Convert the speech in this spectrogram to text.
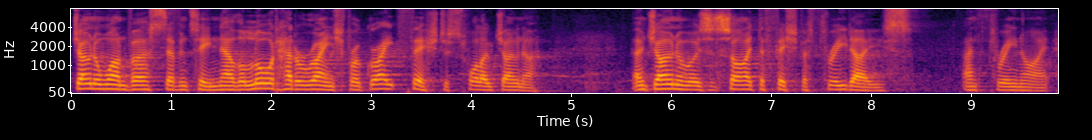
Jonah 1, verse 17. Now the Lord had arranged for a great fish to swallow Jonah. And Jonah was aside the fish for three days and three nights.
